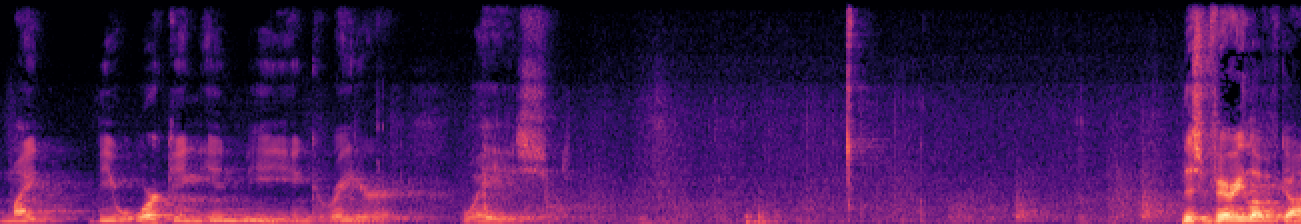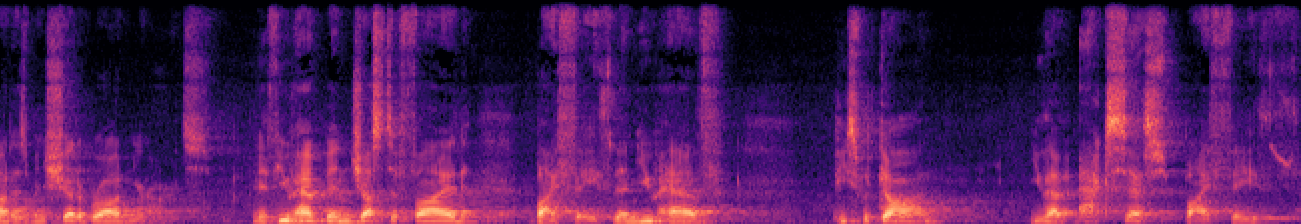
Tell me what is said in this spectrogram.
might be working in me in greater ways. This very love of God has been shed abroad in your hearts. And if you have been justified by faith, then you have peace with God. You have access by faith.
